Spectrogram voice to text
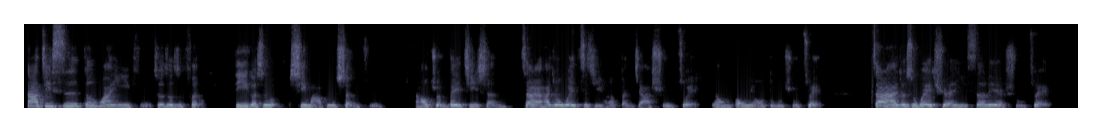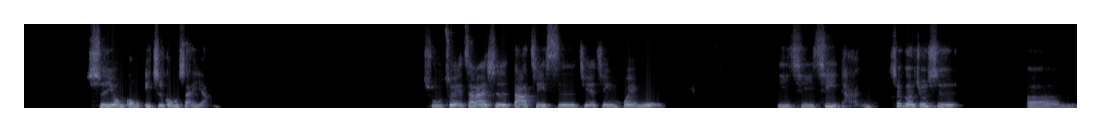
大祭司更换衣服，这就是分第一个是细麻布圣服，然后准备祭牲，再来他就为自己和本家赎罪，用公牛犊赎罪，再来就是为全以色列赎罪，是用公一只公山羊。赎罪，再来是大祭司洁净会幕，以及祭坛。这个就是，嗯，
